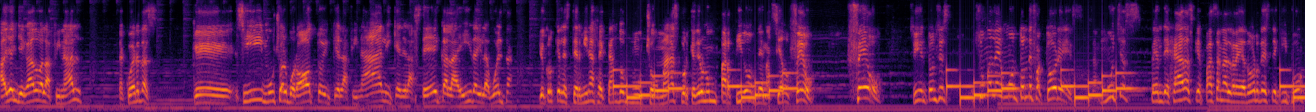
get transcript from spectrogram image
hayan llegado a la final, ¿te acuerdas? Que sí, mucho alboroto y que la final y que el Azteca, la ida y la vuelta, yo creo que les termina afectando mucho más porque dieron un partido demasiado feo, feo. Sí, entonces, súmale un montón de factores, o sea, muchas pendejadas que pasan alrededor de este equipo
